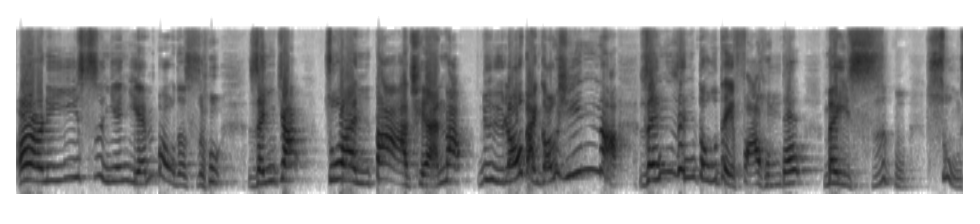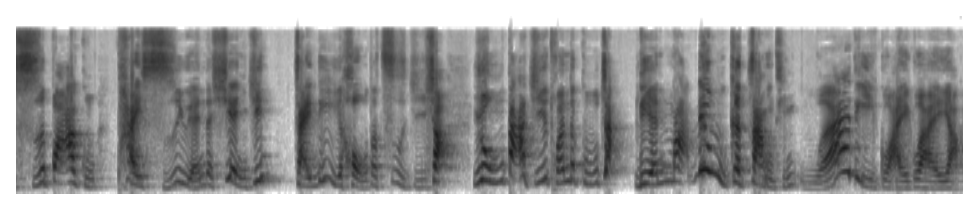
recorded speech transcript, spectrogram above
二零一四年年报的时候，人家赚大钱了，女老板高兴了，人人都得发红包，每十股送十八股，派十元的现金。在利好的刺激下，永大集团的股价连拉六个涨停。我的乖乖呀，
